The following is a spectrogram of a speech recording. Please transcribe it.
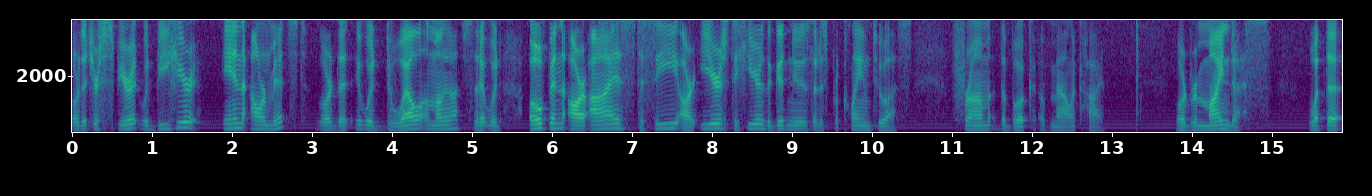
Lord, that your Spirit would be here in our midst, Lord, that it would dwell among us, that it would open our eyes to see, our ears to hear the good news that is proclaimed to us from the book of Malachi. Lord, remind us what the,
